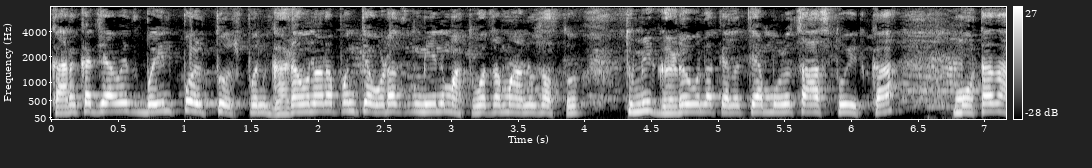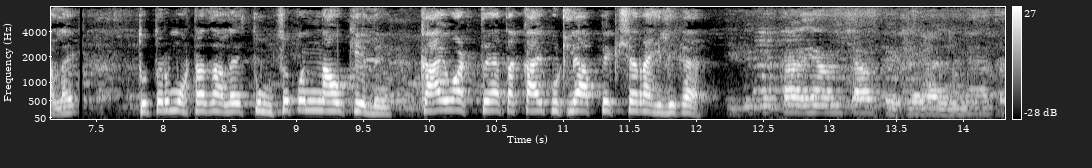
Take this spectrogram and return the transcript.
कारण का ज्यावेळेस बैल पळतोच पण घडवणारा पण तेवढाच मेन महत्त्वाचा माणूस असतो. तुम्ही घडवला त्याला त्यामुळेच आज तो इतका मोठा झालाय. तो तर मोठा झालाय तुमचं पण नाव केलंय. काय वाटतंय आता? काय कुठली अपेक्षा राहिली का? काय आमच्या अपेक्षा राहिली नाही. आता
